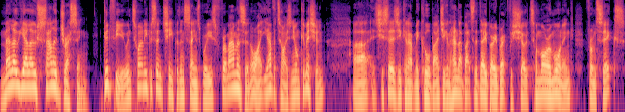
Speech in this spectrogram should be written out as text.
Mellow yellow salad dressing. Good for you and 20% cheaper than Sainsbury's from Amazon. All right, you're advertising, you're on commission. Uh, she says you can have me cool badge. You can hand that back to the Dave Berry Breakfast Show tomorrow morning from six.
